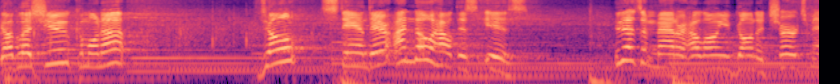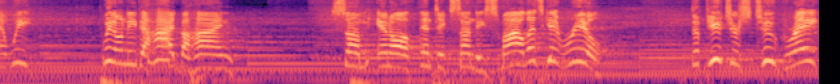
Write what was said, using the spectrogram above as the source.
God bless you. Come on up. Don't stand there. I know how this is. It doesn't matter how long you've gone to church, man. We we don't need to hide behind some inauthentic Sunday smile. Let's get real. The future's too great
